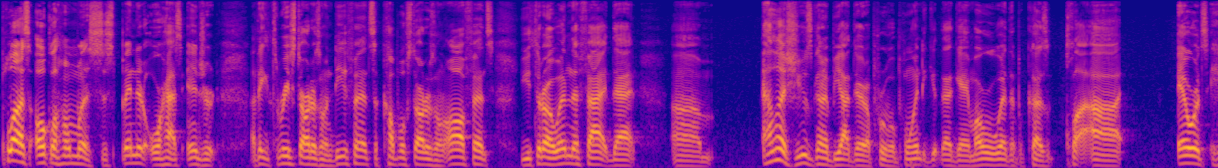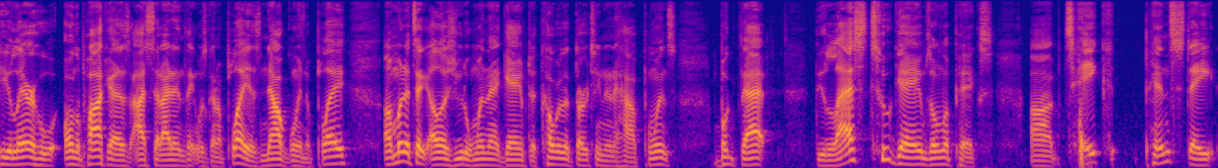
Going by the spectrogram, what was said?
Plus, Oklahoma is suspended or has injured. I think three starters on defense, a couple starters on offense. You throw in the fact that um, LSU is going to be out there to prove a point to get that game over with, because uh, Edwards Helaire, who on the podcast I said I didn't think was going to play, is now going to play. I'm going to take LSU to win that game to cover the 13 and a half points. Book that the last two games on the picks, uh, take Penn State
